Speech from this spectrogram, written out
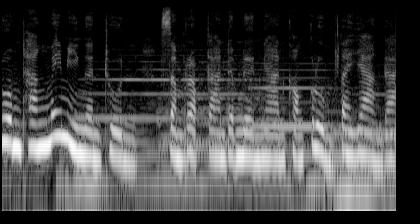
รวมทั้งไม่มีเงินทุนสำหรับการดำเนินงานของกลุ่มแต่อย่างใด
